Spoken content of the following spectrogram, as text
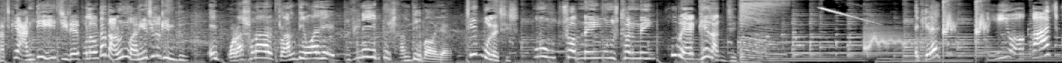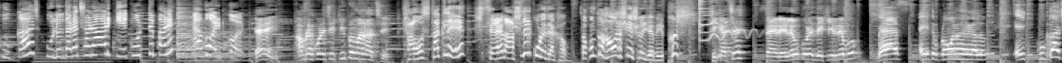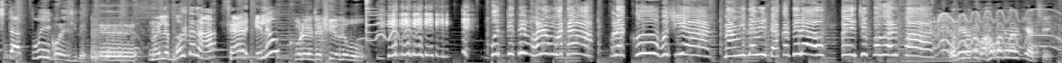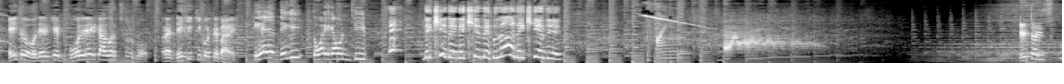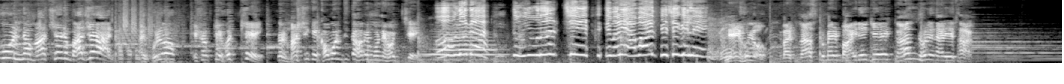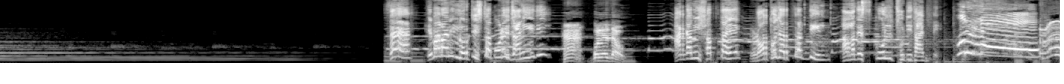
আজকে আন্টি চিড়ের পোলাওটা দারুণ বানিয়েছিল কিন্তু। এই পড়াশোনার ক্লান্তির মাঝে টিফিনেই একটু শান্তি পাওয়া যায়। ঠিক বলেছিস কোনো উৎসব নেই অনুষ্ঠান নেই খুব একঘেয়ে লাগছে। এ, কে? এই অকাজ কুকাজ হুলোদারা ছাড়া আর কে করতে পারে? অ্যাভয়েড কর। এই আমরা করেছি কি প্রমাণ আছে? সাহস থাকলে স্যার আসলে করে দেখাও তখন তো হাওয়া শেষ হয়ে যাবে। ফুস! ঠিক আছে? স্যার এলেও করে দেখিয়ে দেবো। ব্যাস এই তো প্রমাণ হয়ে গেল। এই কুকাজটা তুমিই করেছিলে নইলে বলতে না স্যার এলেও করে দেখিয়ে দেবো। বুদ্ধিতে ভরা মাথা ওরা খুব হুঁশিয়ার। নামি দামি ডাকাতেরাও হয়েছে পগার পার। ওদের তো বাহুবা দেওয়ার কি আছে? এই তো ওদেরকে বলে কাগজ ছুড়বো। ওরা দেখি কি করতে পারে। ঠিক আছে দেখি তোমার কেমন টিপ দেখিয়ে দে দেখিয়ে দে হুলা দেখিয়ে দে। এটা স্কুল না মাছের বাজার। আর হলো এসব কি হচ্ছে? তোর মাসিকে খবর দিতে হবে মনে হচ্ছে। ও হুলোদা তুমি মনে হচ্ছে এবারে আবার ফেসে গেলে। নে হলো এবার ক্লাসরুমের বাইরে গিয়ে কান ধরে দাঁড়িয়ে থাক। স্যার এবার আমি নোটিশটা পড়ে জানিয়ে দিই। হ্যাঁ বলে দাও। আগামী সপ্তাহে রথযাত্রার দিন আমাদের স্কুল ছুটি থাকবে।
